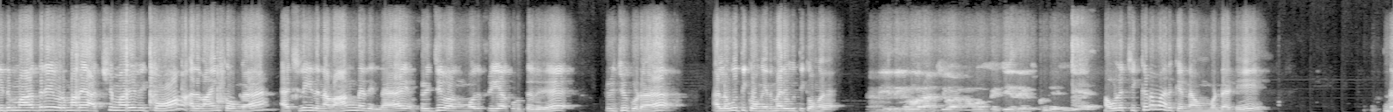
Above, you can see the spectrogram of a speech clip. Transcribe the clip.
இது மாதிரி ஒரு மாதிரி அச்சு மாதிரி விற்கும் அதை வாங்கிக்கோங்க. ஆக்சுவலி இது நான் வாங்கினது இல்ல ஃப்ரிட்ஜ் வாங்கும் போது ஃப்ரீயா கொடுத்தது. ஃப்ரிட்ஜு கூட. அதுல ஊத்திக்கோங்க. இது மாதிரி ஊத்திக்கோங்க. அவ்வளவு சிக்கனமா இருக்கு என்ன பொண்டாட்டி? இந்த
